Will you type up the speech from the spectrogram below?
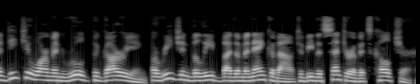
Adityawarman ruled Pagaruyung, a region believed by the Minangkabau to be the center of its culture.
